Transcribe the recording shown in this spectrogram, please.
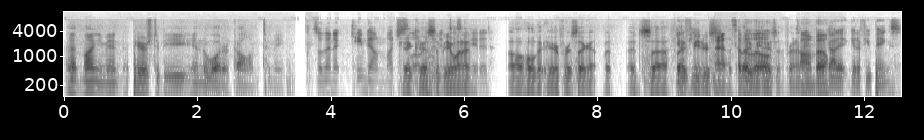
That monument appears to be in the water column to me. So then it came down much Okay, slower Chris, than if you wanna- I'll hold it here for a second, but it's uh, five few- meters. All right, let's have a five little meters in front of me. combo. Got it. Get a few pings.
